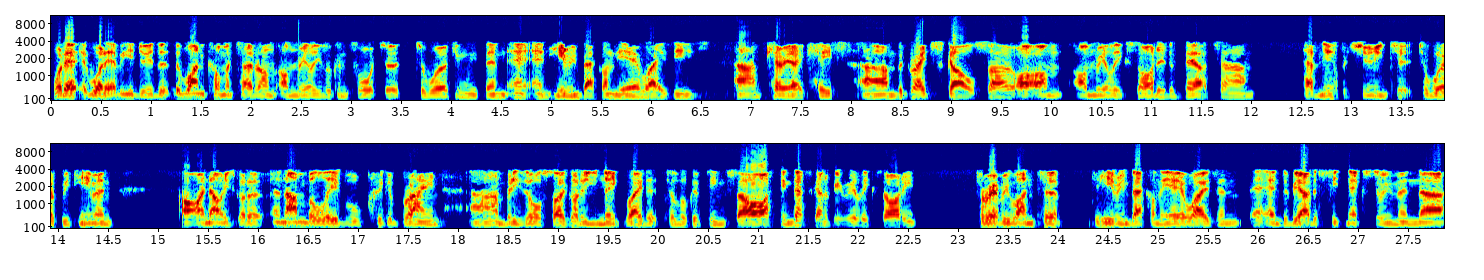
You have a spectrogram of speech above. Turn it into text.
whatever, whatever you do, the, the one commentator I'm, I'm really looking forward to, to working with and, and, and hearing back on the airways is um, Kerry O'Keeffe, um, the great skull. So I'm I'm really excited about um, having the opportunity to, to work with him, and I know he's got a, an unbelievable cricket brain, um, but he's also got a unique way to, to look at things. So I think that's going to be really exciting for everyone to to hear him back on the airways and and to be able to sit next to him and uh,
